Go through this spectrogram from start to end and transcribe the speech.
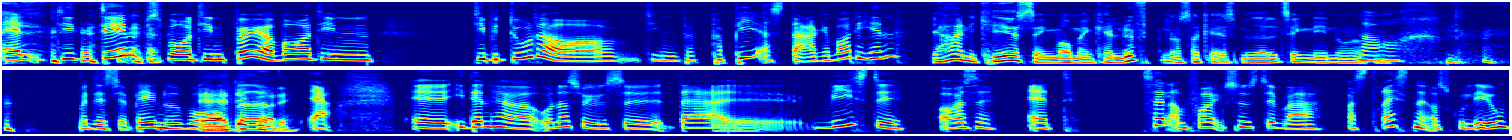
alt dit dims, hvor er dine bøger, hvor er dine dibedutter og dine pa- papirstakke, hvor er de henne? Jeg har en IKEA-seng, hvor man kan løfte den, og så kan jeg smide alle tingene ind under Nå. Men det ser pænt ud på Ja, det overfladen. gør det. Ja. Øh, I den her undersøgelse, der øh, viste også, at selvom folk synes, det var, var stressende at skulle leve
